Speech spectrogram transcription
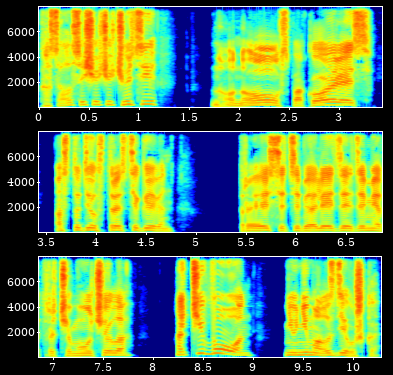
Казалось, еще чуть-чуть и... «Ну-ну, успокоились», — остудил страсти Гевин. «Трейси тебя леди Диметра чему учила?» «А чего он?» — не унималась девушка.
